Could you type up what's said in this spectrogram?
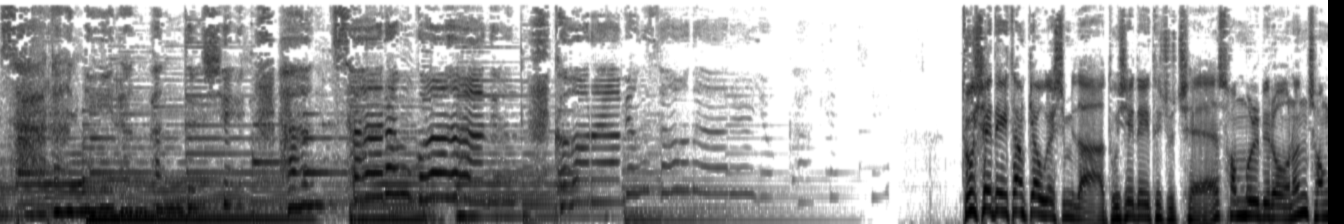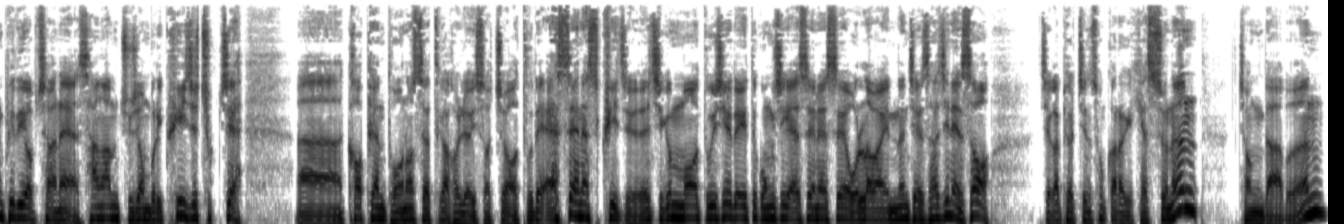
사랑이란 반드시 한 사람과 하는 거라면서 나를 욕하겠지 2시의 데이트 함께하고 계십니다. 2시의 데이트 주최 선물 비로 오는 정피디 협찬의 상암 주전부리 퀴즈 축제. 아, 커피 and 도넛 세트가 걸려 있었죠. 두데 SNS 퀴즈. 지금 뭐 2시의 데이트 공식 SNS에 올라와 있는 제 사진에서 제가 펼친 손가락의 개수는 정답은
